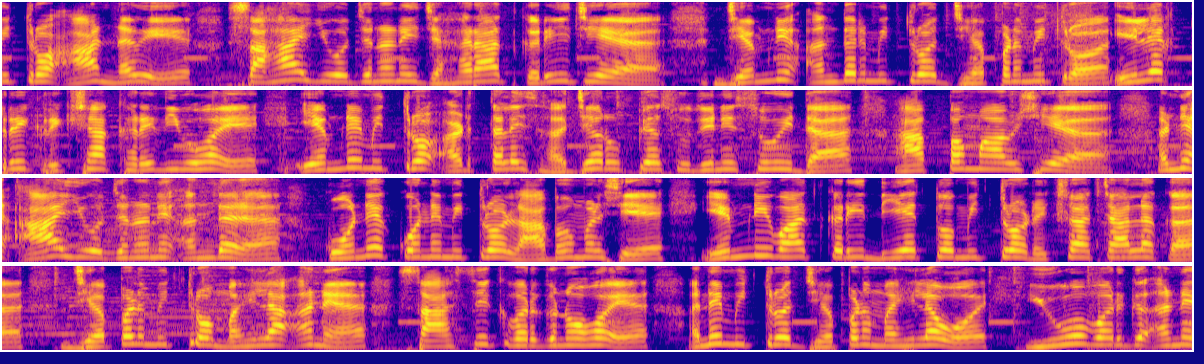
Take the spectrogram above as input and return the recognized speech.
મિત્રો આ નવી સહાય યોજનાની જાહેરાત કરી છે. જેમની અંદર મિત્રો જે પણ મિત્રો ઇલેક્ટ્રિક રિક્ષા ખરીદવી હોય, એમને મિત્રો અડતાલીસ હજાર રૂપિયા સુધીની સુવિધા આપવામાં આવશે. અને આ યોજનાની અંદર કોને કોને મિત્રો લાભ મળશે, એમની વાત કરી દઈએ તો મિત્રો રિક્ષા ચાલક, જે પણ મિત્રો મહિલા અને સાહસિક વર્ગનો હોય અને મિત્રો જે પણ મહિલાઓ યુવા વર્ગ અને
